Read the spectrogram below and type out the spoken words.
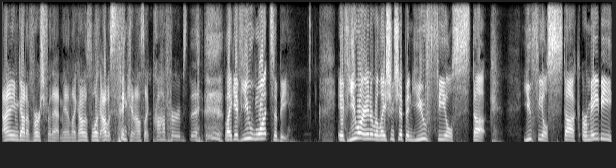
I even got a verse for that, man. Like I was look, I was thinking, I was like Proverbs. The, like if you want to be, if you are in a relationship and you feel stuck, you feel stuck, or maybe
